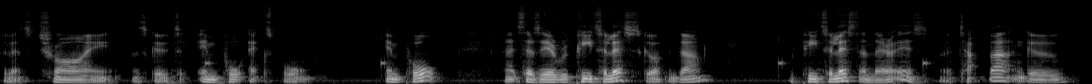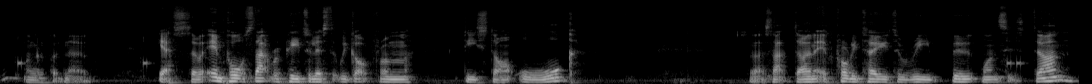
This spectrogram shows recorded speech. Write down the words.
So let's try, let's go to import, export, import. And it says here repeater list, go up and down. Repeater list, and there it is. Tap that and go, I'm going to put no. Yes, so it imports that repeater list that we got from dstar.org. So that's that done. It'll probably tell you to reboot once it's done.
